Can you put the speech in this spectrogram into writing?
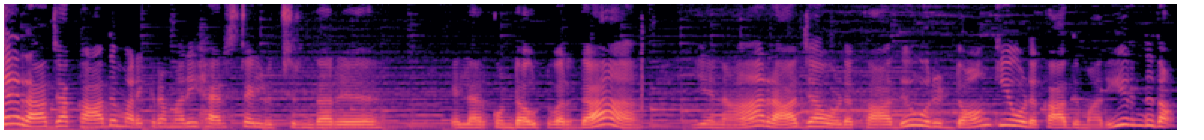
ஏன் ராஜா காதை மறைக்கிற மாதிரி ஹேர் ஸ்டைல் வச்சுருந்தாரு? எல்லாருக்கும் டவுட் வருதா? ஏன்னா ராஜாவோட காது ஒரு டாங்கியோட காது மாதிரி இருந்துதான்.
